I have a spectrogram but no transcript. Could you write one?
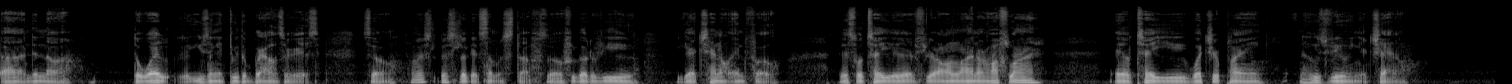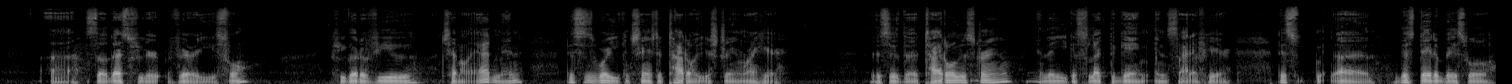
Uh, than the the web using it through the browser is. So let's let's look at some of the stuff. So if we go to view, you got channel info. This will tell you if you're online or offline. It'll tell you what you're playing and who's viewing your channel. Uh, so that's very, very useful. If you go to view channel admin, this is where you can change the title of your stream right here. This is the title of the stream, and then you can select the game inside of here. This uh, this database will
